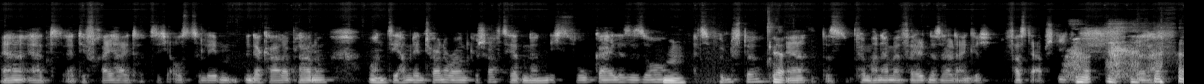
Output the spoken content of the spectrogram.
Ja, er, hat, er hat die Freiheit, sich auszuleben in der Kaderplanung. Und sie haben den Turnaround geschafft. Sie hatten eine nicht so geile Saison Hm. als Fünfter. Ja. das ist für Mannheimer Verhältnisse halt eigentlich fast der Abstieg. äh,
